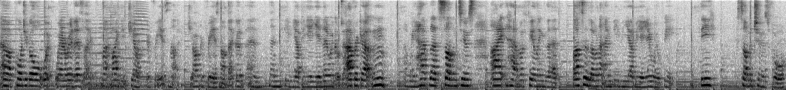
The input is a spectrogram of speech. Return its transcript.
uh, Portugal, wh wherever it is, like, my, my, geography is not geography is not that good, and then then we go to Africa, mm, and we have that southern tunes. I have a feeling that Barcelona and BBRBA will be the summer tunes for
